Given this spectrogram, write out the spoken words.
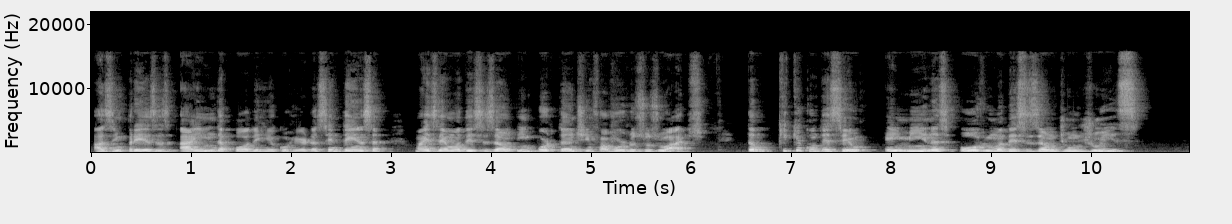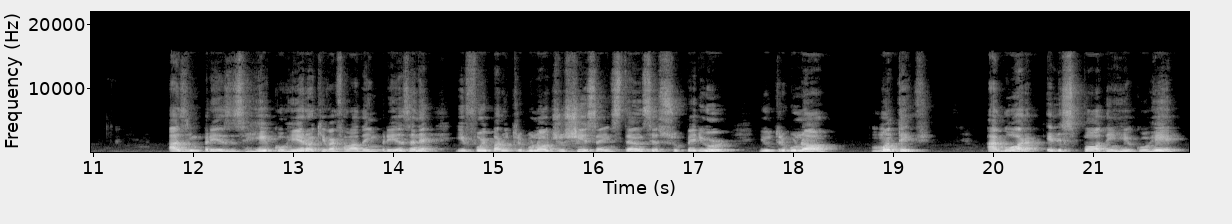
As empresas ainda podem recorrer da sentença, mas é uma decisão importante em favor dos usuários. Então, o que, que aconteceu? Em Minas, houve uma decisão de um juiz as empresas recorreram, aqui vai falar da empresa, né? E foi para o Tribunal de Justiça, a instância superior. E o tribunal manteve. Agora, eles podem recorrer?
